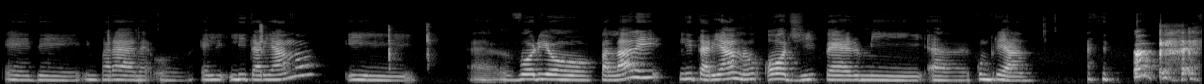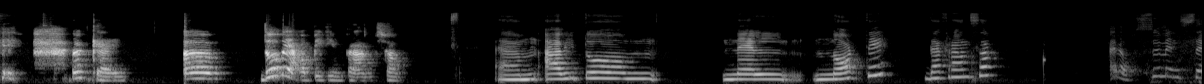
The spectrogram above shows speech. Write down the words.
e di imparare uh, l'italiano e uh, voglio parlare l'italiano oggi per mi uh, compleanno. ok, ok. Uh, dove abiti in Francia? Um, abito mm, nel nord della Francia. Alors, semaine 7,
